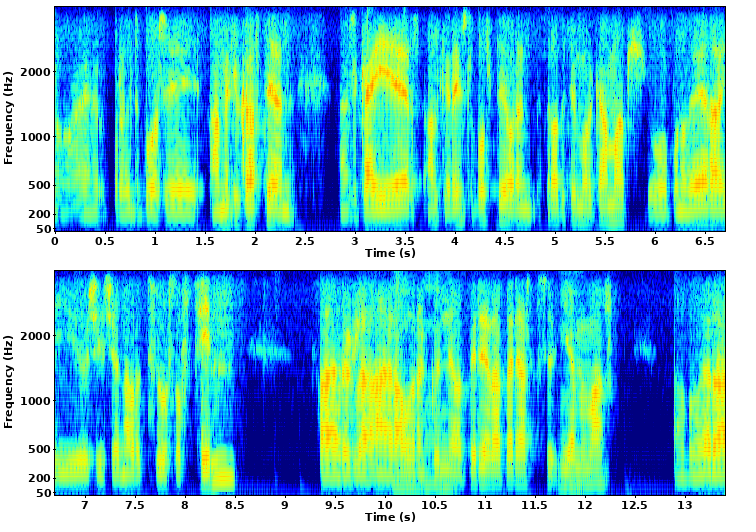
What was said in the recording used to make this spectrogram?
Og bara undirbúið sig að miklu krafti en þessi gæi er algjör reynslubolti og er enn 35 ára gammal og búin að vera í UFC síðan árið 2005 það er, örugglega- það er áður en Gunni að byrja að berjast í MMA hann er búin að vera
